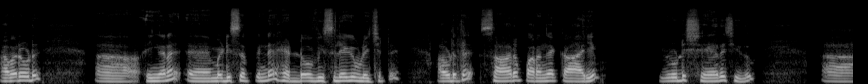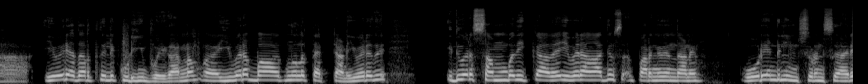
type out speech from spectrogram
അവരോട് ഇങ്ങനെ മെഡിസപ്പിന്റെ ഹെഡ് ഓഫീസിലേക്ക് വിളിച്ചിട്ട് അവിടുത്തെ സാറ് പറഞ്ഞ കാര്യം ഇവരോട് ഷെയർ ചെയ്തു. ഇവർ യഥാർത്ഥത്തിൽ കുടുങ്ങിപ്പോയി. കാരണം ഇവരെ ഭാഗത്തു നിന്നുള്ള തെറ്റാണ്. ഇവരത് ഇതുവരെ സമ്മതിക്കാതെ ഇവരാദ്യം പറഞ്ഞത് എന്താണ്? ഓറിയന്റൽ ഇൻഷുറൻസുകാർ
